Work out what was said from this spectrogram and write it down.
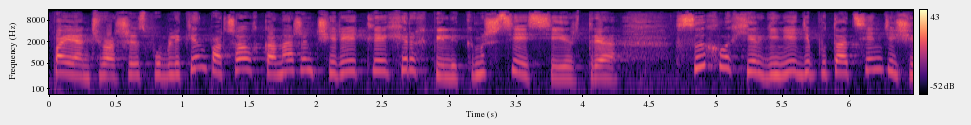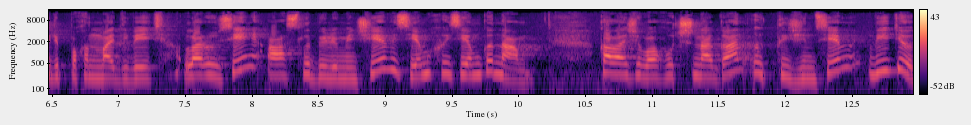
Паян Чуваш Республикин патшалық канажын черетле херхпилікіміш сессия ертірі. Сықлы хергене депутат сенде шереппіғын мадивет. Ларузень аслы бөліменче візем хызем гынам. Калажыва ғұтшынаган үтті жінсем видео.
